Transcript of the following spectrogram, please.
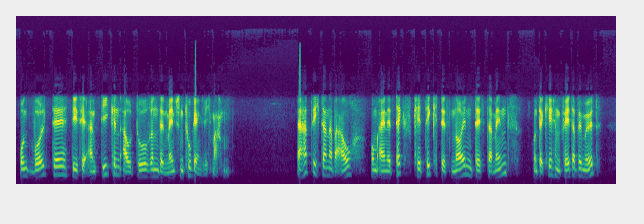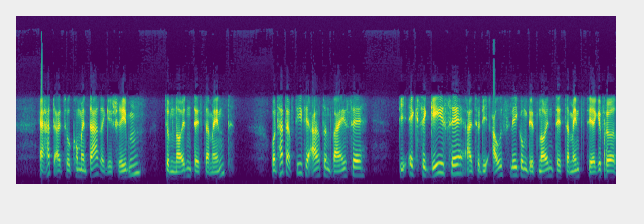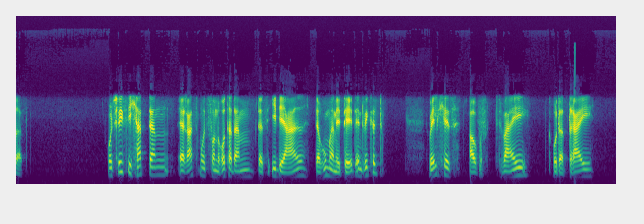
und wollte diese antiken Autoren den Menschen zugänglich machen. Er hat sich dann aber auch um eine Textkritik des Neuen Testaments und der Kirchenväter bemüht, er hat also Kommentare geschrieben zum Neuen Testament und hat auf diese Art und Weise die Exegese, also die Auslegung des Neuen Testaments, sehr gefördert. Und schließlich hat dann Erasmus von Rotterdam das Ideal der Humanität entwickelt, welches auf zwei oder drei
